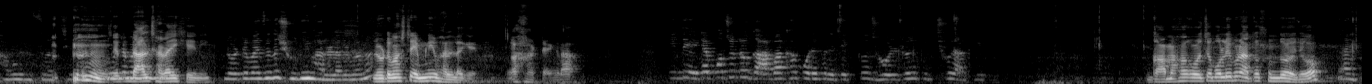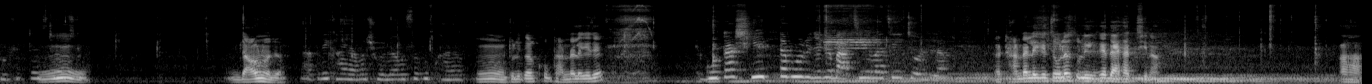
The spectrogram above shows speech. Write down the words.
খাব বুঝতে পারছি এটা ডাল ছাড়াই খেয়ে নি। লোটে মাছ তো শুধুই ভালো লাগে বলো? লোটে মাছটা এমনি ভালো লাগে। আহা ট্যাংরা। কিন্তু এটা প্রচণ্ড গা মাখা করে ফেলেছে একটু ঝোল টোল কিছু রাখি গা মাখা করেছে বলেই মানে এত সুন্দর হয়েছে গো। হয়েছে। দারুণ হয়েছে। তাড়াতাড়ি খাই আমার শরীরের অবস্থা খুব খারাপ। হুম তুলিকার খুব ঠান্ডা লেগেছে। গোটা শীতটা পুরো নিজেকে বাঁচিয়ে বাঁচিয়ে চললাম। ঠান্ডা লেগেছে বলে তুলিকাকে দেখাচ্ছি না। আহা।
